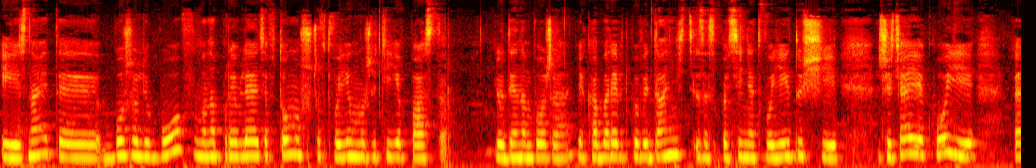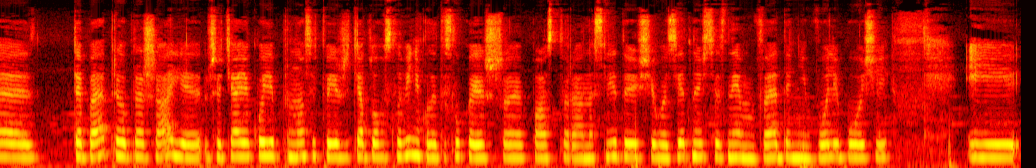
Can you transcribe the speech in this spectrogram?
І знаєте, Божа любов вона проявляється в тому, що в твоєму житті є пастор, людина Божа, яка бере відповідальність за спасіння твоєї душі, життя якої е, тебе преображає, життя якої приносить твоє життя благословіння, коли ти слухаєш е, пастора, наслідуєш його, з'єднуєшся з ним в веденні, в волі Божій. І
